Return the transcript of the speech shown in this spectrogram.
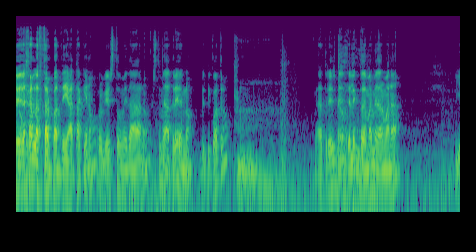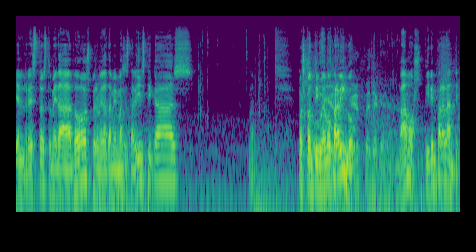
ver, a dejar las zarpas de ataque, ¿no? Porque esto me da, ¿no? Esto me da 3, ¿no? ¿24? Me da 3, me da intelecto además, me da maná. Y el resto, esto me da 2, pero me da también más estadísticas. Vale. Pues continuemos para bingo. Vamos, tiren para adelante.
